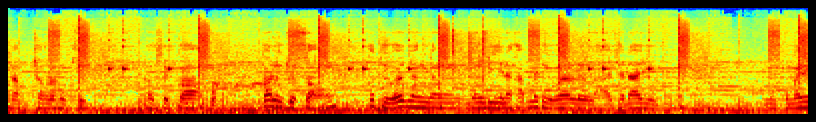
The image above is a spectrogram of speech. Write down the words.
นะครับ ช่องละ60 60ก็ก็1.2ก็ถือว่ายังยังยังดีนะครับ ไม่ถือว่าเลวร้ายใช้ได้อยู่ มันคงไม่ได้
